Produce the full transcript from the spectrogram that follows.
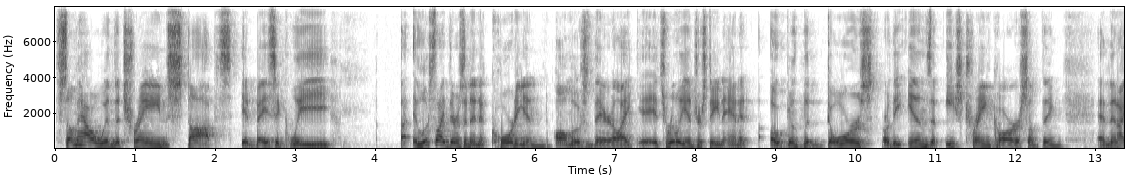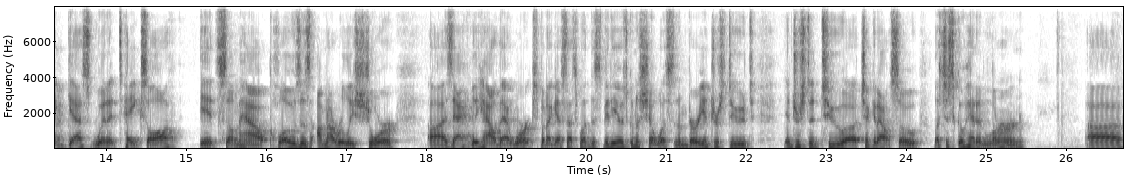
somehow when the train stops, it basically uh, it looks like there's an, an accordion almost there. Like it's really interesting, and it opens the doors or the ends of each train car or something. And then I guess when it takes off, it somehow closes. I'm not really sure uh, exactly how that works, but I guess that's what this video is going to show us, and I'm very interested interested to uh, check it out. So let's just go ahead and learn uh,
